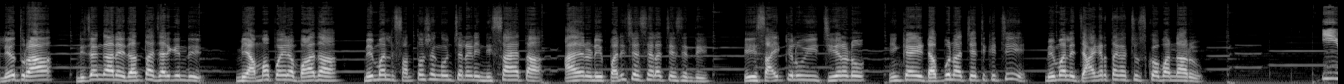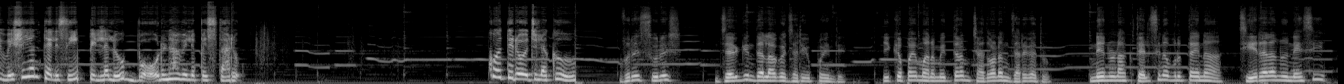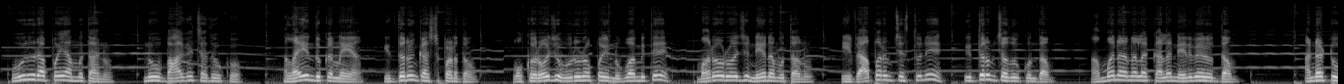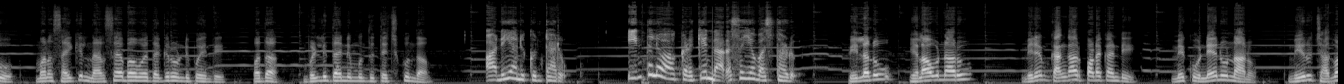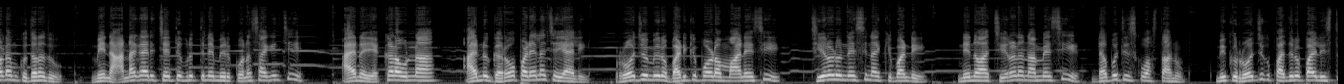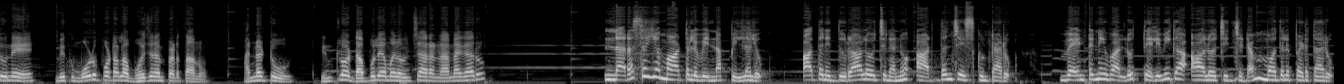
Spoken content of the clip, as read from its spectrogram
లేదురా నిజంగానే ఇదంతా జరిగింది. మీ అమ్మ పోయిన బాధ మిమ్మల్ని సంతోషంగా ఉంచలేని నిస్సహాయత ఆయన నీ పని చేసేలా చేసింది. ఈ సైకిలు ఈ చీరలు ఇంకా ఈ డబ్బు నా చేతికిచ్చి మిమ్మల్ని జాగ్రత్తగా చూసుకోమన్నారు. ఈ విషయం తెలిసి పిల్లలు బోరునా విలపిస్తారు. కొద్ది రోజులకు ఒరే సురేష్ జరిగింది ఎలాగో జరిగిపోయింది. ఇకపై మనమిద్దరం చదవడం జరగదు. నేను నాకు తెలిసిన వృత్తైన చీరలను నేసి ఊరూరా పోయి అమ్ముతాను. నువ్వు బాగా చదువుకో. అలా ఎందుకన్నయ్య? ఇద్దరం కష్టపడదాం. ఒకరోజు ఊరూరా పోయి నువ్వు అమ్మితే మరో రోజు నేను అమ్ముతాను ఈ వ్యాపారం చేస్తూనే ఇద్దరం చదువుకుందాం. అమ్మ నాన్నల కళ నెరవేరుద్దాం అన్నట్టు మన సైకిల్ నరసాయిబాబాయ్ దగ్గర ఉండిపోయింది. పద వెళ్ళి దాన్ని ముందు తెచ్చుకుందాం. అని అనుకుంటారు. ఇంతలో అక్కడికి నరసయ్య వస్తాడు. పిల్లలు ఎలా ఉన్నారు? మీరేం కంగారు పడకండి. మీకు నేనున్నాను. మీరు చదవడం కుదరదు. మీ నాన్నగారి చేతి వృత్తిని మీరు కొనసాగించి ఆయన ఎక్కడ ఉన్నా ఆయన్ను గర్వపడేలా చేయాలి. రోజు మీరు బడికి పోవడం మానేసి చీరలు నేసి నాకు ఇవ్వండి నేను ఆ చీరలను అమ్మేసి డబ్బు తీసుకువస్తాను. మీకు రోజుకు పది రూపాయలు ఇస్తూనే మీకు మూడు పూటల భోజనం పెడతాను. అన్నట్టు ఇంట్లో డబ్బులేమైనా ఉంచారా నాన్నగారు? నరసయ్య మాటలు విన్న పిల్లలు అతని దురాలోచనను అర్థం చేసుకుంటారు. వెంటనే వాళ్ళు తెలివిగా ఆలోచించడం మొదలు పెడతారు.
